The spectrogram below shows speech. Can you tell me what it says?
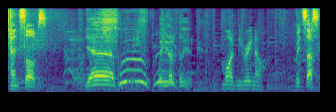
10 subs. Yeah, woo! Wait, you're not affiliate. Mod me right now. Wait, Sask?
